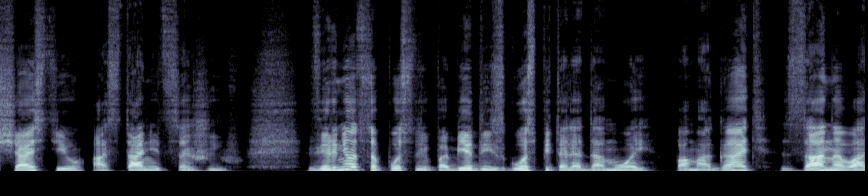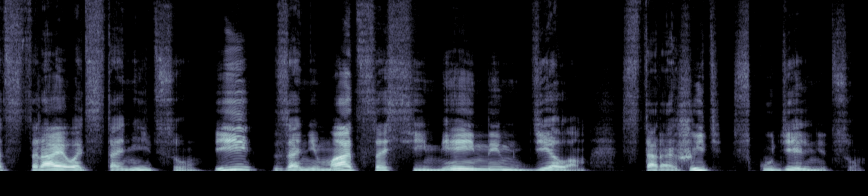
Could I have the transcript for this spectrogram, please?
счастью, останется жив. Вернется после победы из госпиталя домой, помогать заново отстраивать станицу и заниматься семейным делом, сторожить скудельницу.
